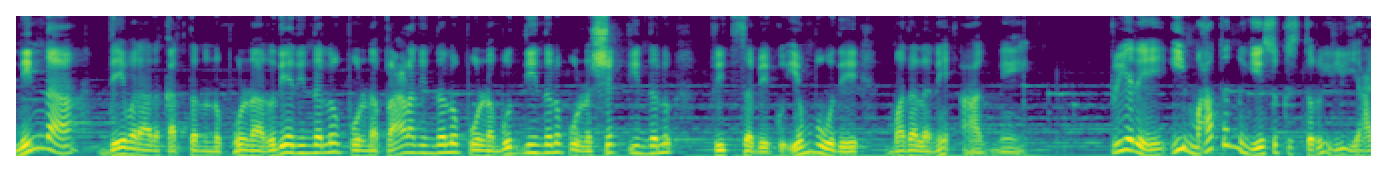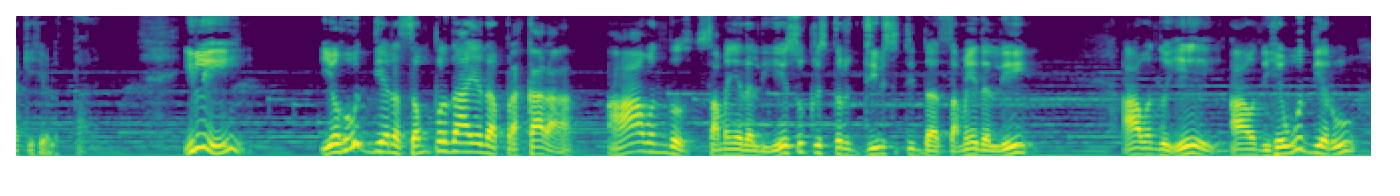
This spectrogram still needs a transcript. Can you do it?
ನಿನ್ನ ದೇವರಾದ ಕರ್ತನನ್ನು ಪೂರ್ಣ ಹೃದಯದಿಂದಲೂ, ಪೂರ್ಣ ಪ್ರಾಣದಿಂದಲೂ, ಪೂರ್ಣ ಬುದ್ಧಿಯಿಂದಲೂ, ಪೂರ್ಣ ಶಕ್ತಿಯಿಂದಲೂ ಪ್ರೀತಿಸಬೇಕು ಎಂಬುದೇ ಮೊದಲನೇ ಆಜ್ಞೆ. ಪ್ರಿಯರೇ, ಈ ಮಾತನ್ನು ಯೇಸುಕ್ರಿಸ್ತರು ಇಲ್ಲಿ ಯಾಕೆ ಹೇಳುತ್ತಾರೆ? ಇಲ್ಲಿ ಯಹೂದ್ಯರ ಸಂಪ್ರದಾಯದ ಪ್ರಕಾರ ಆ ಒಂದು ಸಮಯದಲ್ಲಿ ಯೇಸುಕ್ರಿಸ್ತರು ಜೀವಿಸುತ್ತಿದ್ದ ಸಮಯದಲ್ಲಿ ಆ ಒಂದು ಏ, ಆ ಒಂದು ಯಹೂದ್ಯರು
